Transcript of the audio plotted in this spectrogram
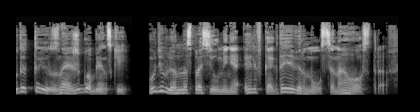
«Откуда ты знаешь гоблинский?» Удивленно спросил меня эльф, когда я вернулся на остров.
